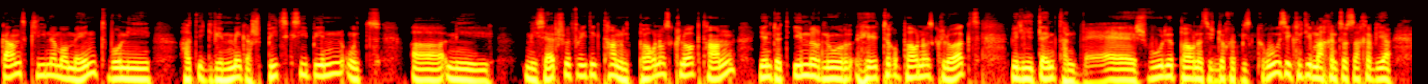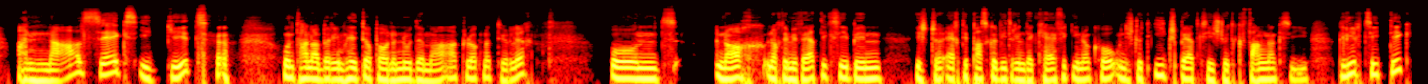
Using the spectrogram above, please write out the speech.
ganz kleinen Momenten, wo ich halt irgendwie mega spitz bin und äh, mich, mich selbst befriedigt habe und Pornos geschaut habe. Ich habe dort immer nur Heteropornos geschaut, weil ich gedacht habe, weh, schwule Pornos ist doch etwas Grusiges und die machen so Sachen wie Analsex, ich geht. und habe aber im Heteroporno nur den Mann angeschaut, natürlich. Und nach, nachdem ich fertig war, ist der echte Pascal wieder in den Käfig hineingekommen und ist dort eingesperrt, ist dort gefangen. Gewesen. Gleichzeitig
